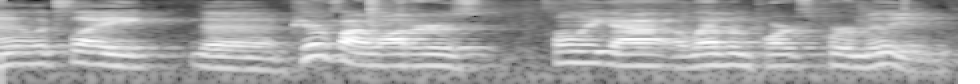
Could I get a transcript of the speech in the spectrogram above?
And it looks like the purified water's only got 11 parts per million.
